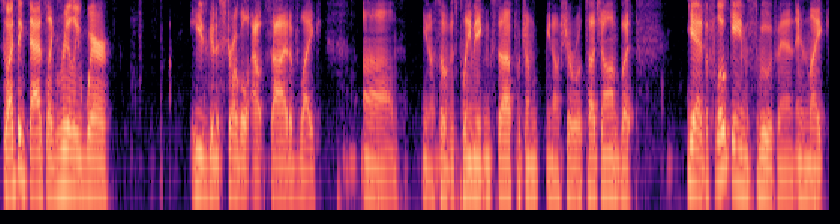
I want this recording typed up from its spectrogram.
So I think that's like really where he's gonna struggle outside of like um, you know, some of his playmaking stuff, which I'm, you know, sure we'll touch on. But yeah, the float game is smooth, man. And like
